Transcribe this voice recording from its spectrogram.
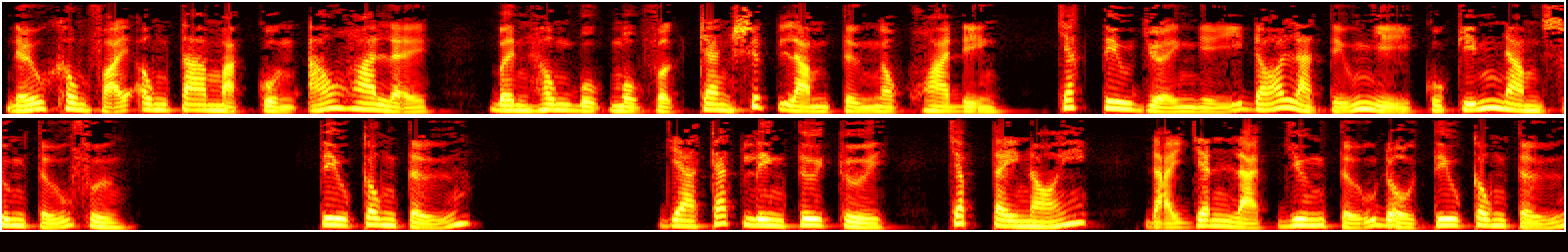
Nếu không phải ông ta mặc quần áo hoa lệ, bên hông buộc một vật trang sức làm từ ngọc hòa điền, chắc tiêu duệ nghĩ đó là tiểu nhị của kiếm nam xuân tử phương. Tiêu công tử. Gia Cát Liên tươi cười, chắp tay nói, đại danh lạc dương tử đồ tiêu công tử,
